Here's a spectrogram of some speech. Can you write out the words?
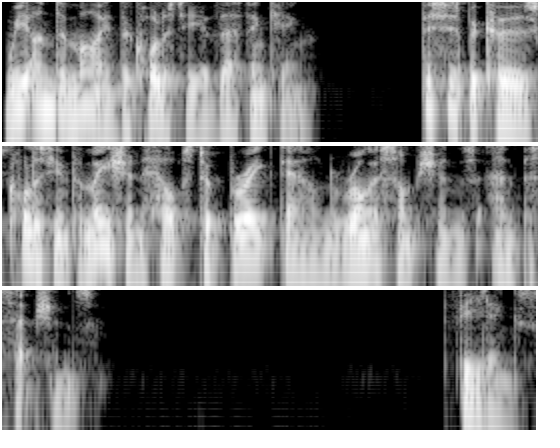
we undermine the quality of their thinking. This is because quality information helps to break down wrong assumptions and perceptions. Feelings.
